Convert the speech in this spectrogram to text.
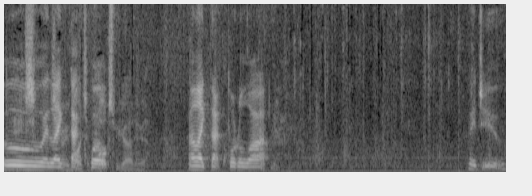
Ooh, I Scary like that bunch of quote. folks we got here. I like that quote a lot. I do.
